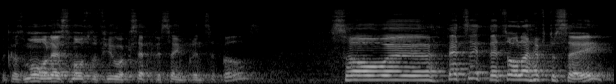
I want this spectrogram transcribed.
because more or less most of you accept the same principles. So uh, that's it. That's all I have to say.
